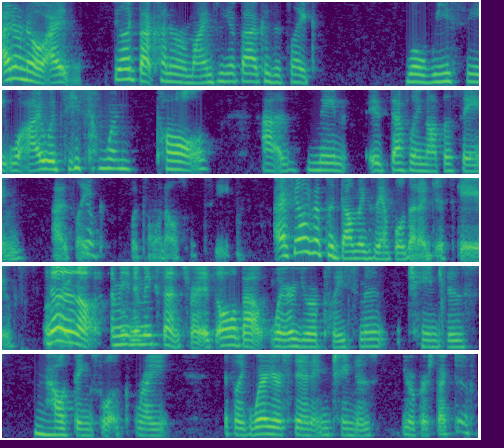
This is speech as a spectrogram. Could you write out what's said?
I don't know. I feel like that kind of reminds me of that because it's like well we see well i would see someone tall as main is definitely not the same as like Yeah. what someone else would see i feel like that's a dumb example that i just gave No, no, no. I mean, it makes sense, right? It's all about where your placement changes Mhm. how things look, right? It's like where you're standing changes your perspective,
